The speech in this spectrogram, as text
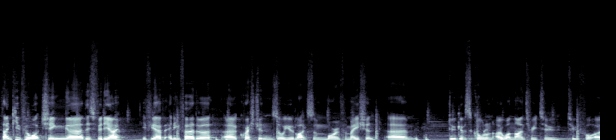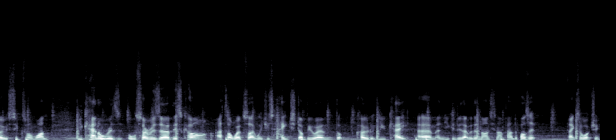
Thank you for watching uh, this video. If you have any further uh, questions or you'd like some more information, um, do give us a call on 01932 240 611. You can also reserve this car at our website, which is hwm.co.uk, um, and you can do that with a £99 deposit. Thanks for watching.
